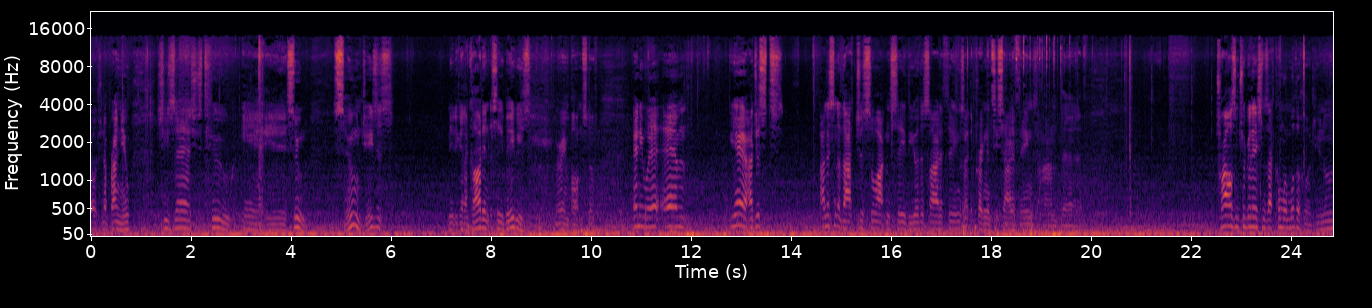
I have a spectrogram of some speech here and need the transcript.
Oh, she's not brand new. She's uh, she's two uh, uh, soon. Soon, Jesus. Need to get a card in to see babies. Very important stuff. Anyway, um, yeah, I just I listen to that just so I can see the other side of things, like the pregnancy side of things and the trials and tribulations that come with motherhood. You know,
